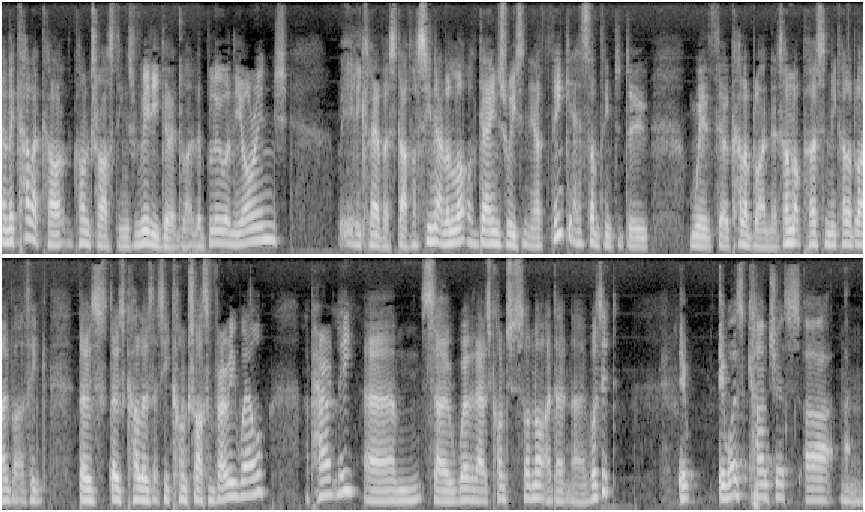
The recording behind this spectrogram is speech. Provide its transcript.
and the color contrasting is really good, like the blue and the orange. Really clever stuff. I've seen that in a lot of games recently. I think it has something to do with uh, color blindness. I'm not personally colorblind, but I think those those colors actually contrast very well apparently. Um, so whether that was conscious or not, I don't know. Was it? It it was conscious. Uh, mm.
